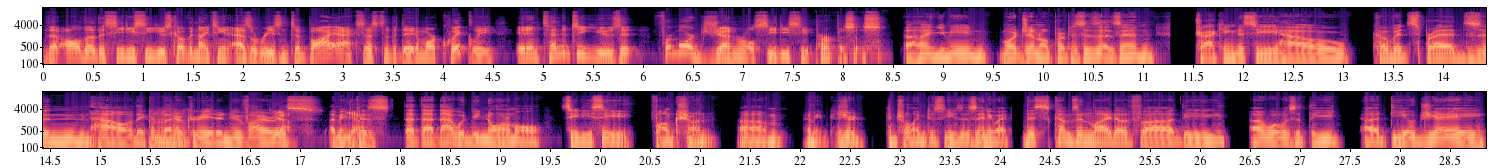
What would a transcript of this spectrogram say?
that although the CDC used COVID 19 as a reason to buy access to the data more quickly, it intended to use it for more general CDC purposes. Uh, you mean more general purposes, as in tracking to see how COVID spreads and how they can better Mhm. create a new virus? I mean, Yeah. because that that that would be normal CDC function. Um, I mean, because you're controlling diseases. Anyway, this comes in light of uh, the uh, what was it? The uh, DOJ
